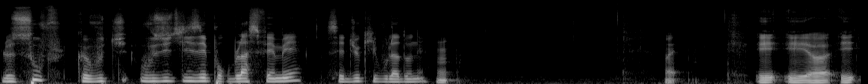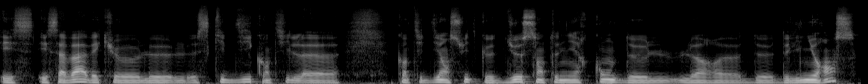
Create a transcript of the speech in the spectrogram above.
le souffle que vous, vous utilisez pour blasphémer, c'est Dieu qui vous l'a donné. Et, et, euh, et, et, et ça va avec le, le- ce qu'il dit quand il, quand il dit ensuite que Dieu, sans tenir compte de, leur, euh, de, l'ignorance,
